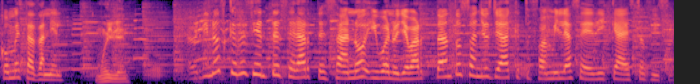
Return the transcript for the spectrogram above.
¿Cómo estás, Daniel? Muy bien. A ver, dinos qué se siente ser artesano y bueno, llevar tantos años ya que tu familia se dedica a este oficio.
